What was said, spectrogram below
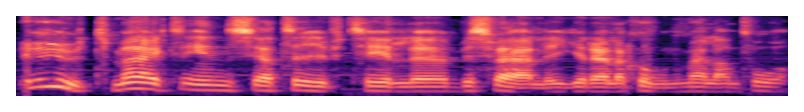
Utmärkt initiativ till eh, besvärlig relation mellan två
